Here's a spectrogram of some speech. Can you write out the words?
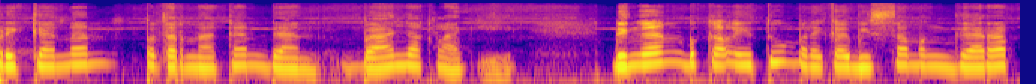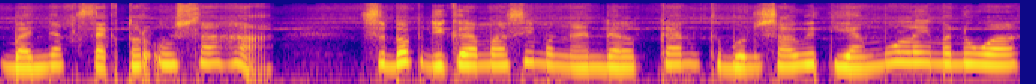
perikanan, peternakan, dan banyak lagi. Dengan bekal itu mereka bisa menggarap banyak sektor usaha, Sebab jika masih mengandalkan kebun sawit yang mulai menua,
